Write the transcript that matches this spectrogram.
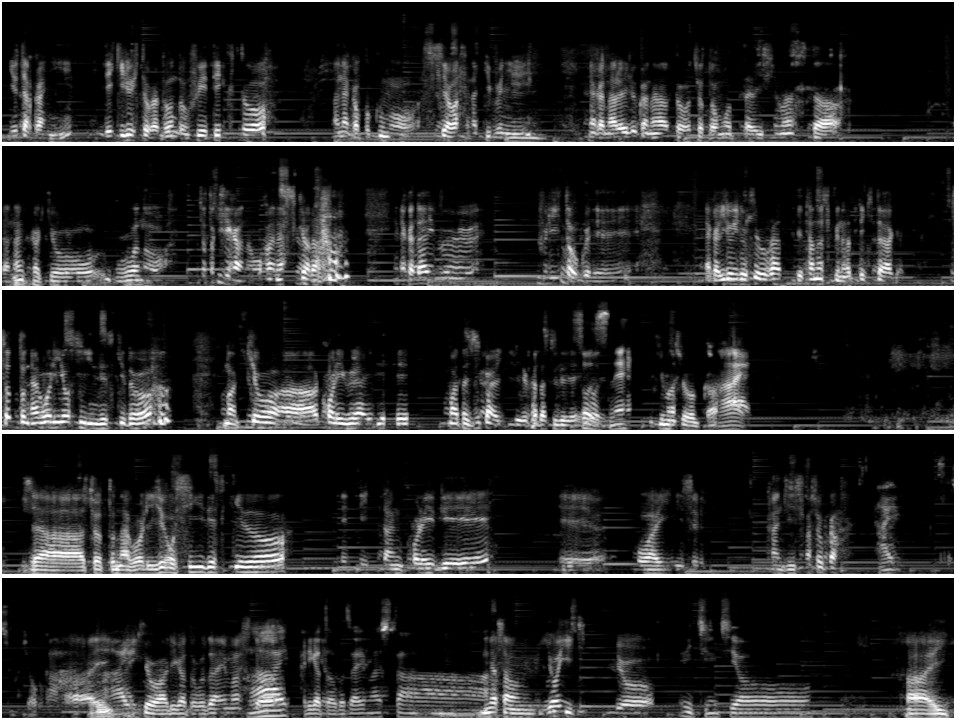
豊かにできる人がどんどん増えていくと、あなんか僕も幸せな気分になんかなれるかなとちょっと思ったりしました。なんか今日午後のちょっと怪我のお話からなんかだいぶフリートークでなんかいろいろ広がって楽しくなってきた。ちょっと名残惜しいんですけどまあ今日はこれぐらいでまた次回っていう形でそうですね。いきましょうか。はい。じゃあ、ちょっと名残惜しいですけど、え一旦これで、えー終わりにする感じにしましょうか。はい。そうしましょうか。はい。はい今日はありがとうございました。はい。ありがとうございました。皆さん、良い一日を。一日を。はい。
